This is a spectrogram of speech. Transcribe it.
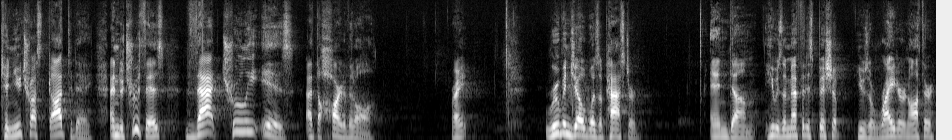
Can you trust God today? And the truth is, that truly is at the heart of it all. Right? Reuben Job was a pastor, and um, he was a Methodist bishop. He was a writer and author.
